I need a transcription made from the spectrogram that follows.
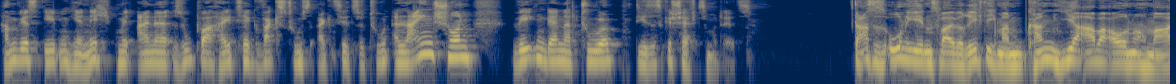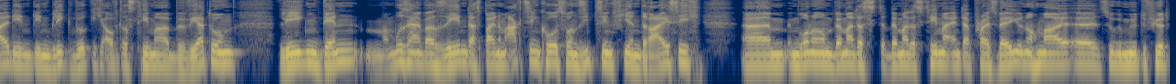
haben wir es eben hier nicht mit einer super Hightech-Wachstumsaktie zu tun, allein schon wegen der Natur dieses Geschäftsmodells. Das ist ohne jeden Zweifel richtig. Man kann hier aber auch nochmal den, den Blick wirklich auf das Thema Bewertung legen, denn man muss ja einfach sehen, dass bei einem Aktienkurs von 1734 ähm, im Grunde genommen, wenn man das, wenn man das Thema Enterprise Value nochmal äh, zu Gemüte führt,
